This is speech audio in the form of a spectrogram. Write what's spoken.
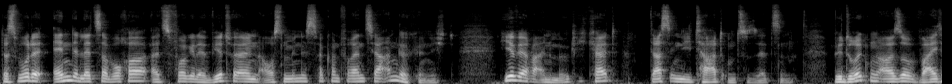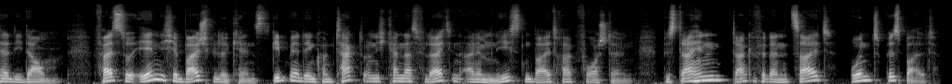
Das wurde Ende letzter Woche als Folge der virtuellen Außenministerkonferenz ja angekündigt. Hier wäre eine Möglichkeit, das in die Tat umzusetzen. Wir drücken also weiter die Daumen. Falls du ähnliche Beispiele kennst, gib mir den Kontakt und ich kann das vielleicht in einem nächsten Beitrag vorstellen. Bis dahin, danke für deine Zeit und bis bald.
